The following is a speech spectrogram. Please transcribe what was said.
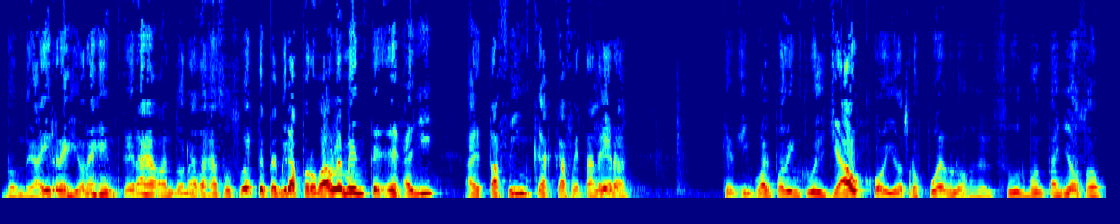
donde hay regiones enteras abandonadas a su suerte, pero mira, probablemente es allí, a estas fincas cafetaleras, que igual puede incluir Yauco y otros pueblos del sur montañoso,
